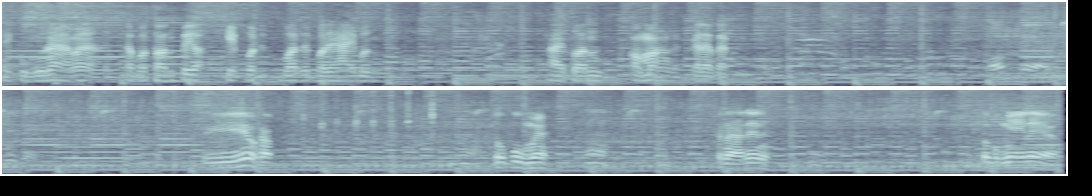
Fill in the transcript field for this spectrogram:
ใส่กลุ่มดูหน้ามากแต่พอตอนไปเก็บบนบนบนไทยเบิ้งถ่ายตอนเออกมากันแล้วกันพร้อมเลยชื่อเลยวิวครับตัวปุ่มไหมขนาดนี้เลยตัวปุ่มไงเลยเหรอะ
